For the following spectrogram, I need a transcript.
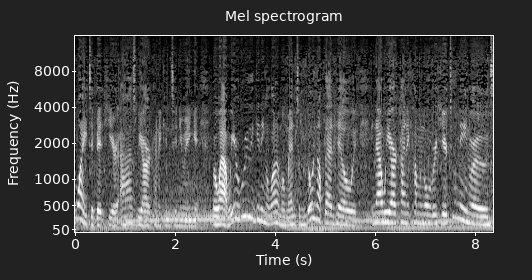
quite a bit here as we are kind of continuing. But wow, we are really getting a lot of momentum going up that hill, and now we are kind of coming over here to the main roads,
